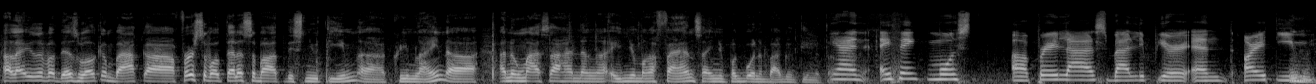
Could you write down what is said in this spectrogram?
Eliza Valdez, welcome back. Uh, first of all, tell us about this new team, uh, Creamline. Uh, anong maasahan ng uh, inyong mga fans sa inyong pagbuo ng bagong team na to? Yan, I think most uh, Perlas, Balipure, and our team,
